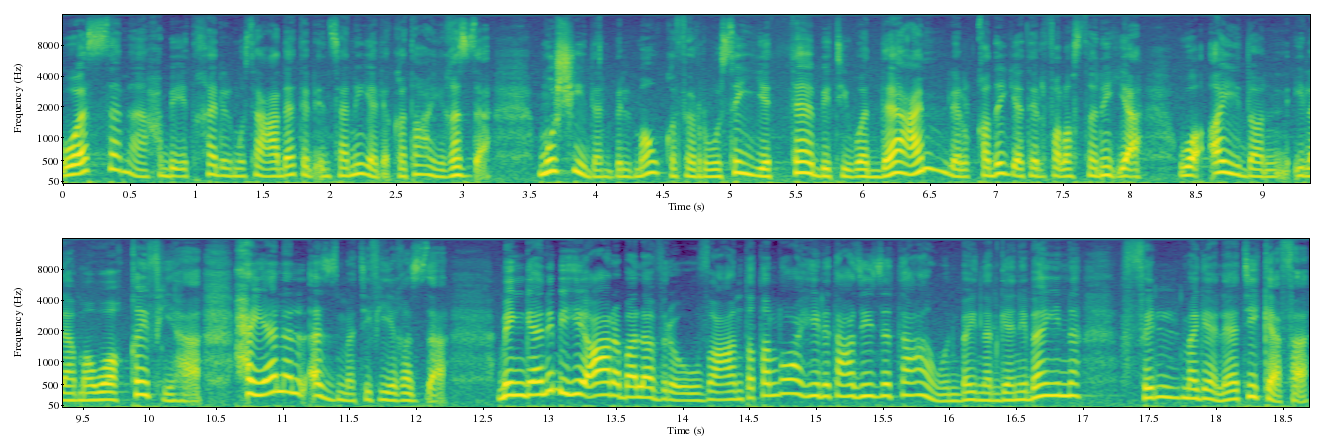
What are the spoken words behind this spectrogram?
والسماح بإدخال المساعدات الإنسانية لقطاع غزة مشيدا بالموقف الروسي الثابت والداعم للقضية الفلسطينية وأيضا إلى مواقفها حيال الأزمة في غزة. من جانبه أعرب لافروف عن تطلعه لتعزيز التعاون بين الجانبين في المجالات كافة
